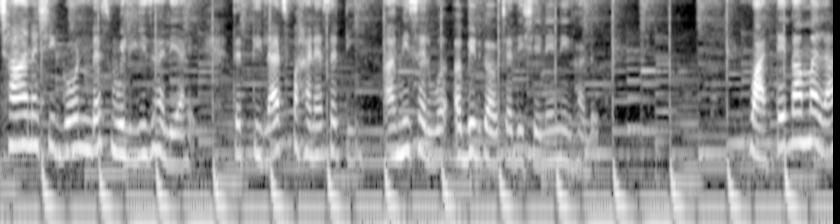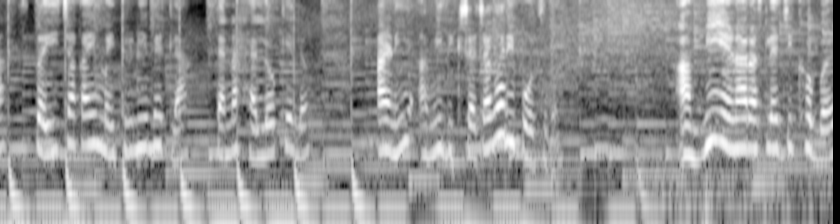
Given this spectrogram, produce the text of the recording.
छान अशी गोंडस मुलगी झाली आहे. तर तिलाच पाहण्यासाठी आम्ही सर्व अबित गावच्या दिशेने निघालो. वाटेत आम्हाला सईच्या काही मैत्रिणी भेटल्या त्यांना हॅलो केलं आणि आम्ही दीक्षाच्या घरी पोचलो आम्ही येणार असल्याची खबर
